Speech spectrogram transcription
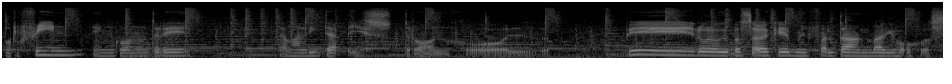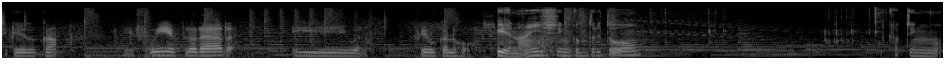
por fin encontré la maldita Stronghold. Pero lo que pasaba es que me faltaban varios ojos, así que acá me fui a explorar y bueno, fui a buscar los ojos. Bien, ahí se encontré todo. Acá tengo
